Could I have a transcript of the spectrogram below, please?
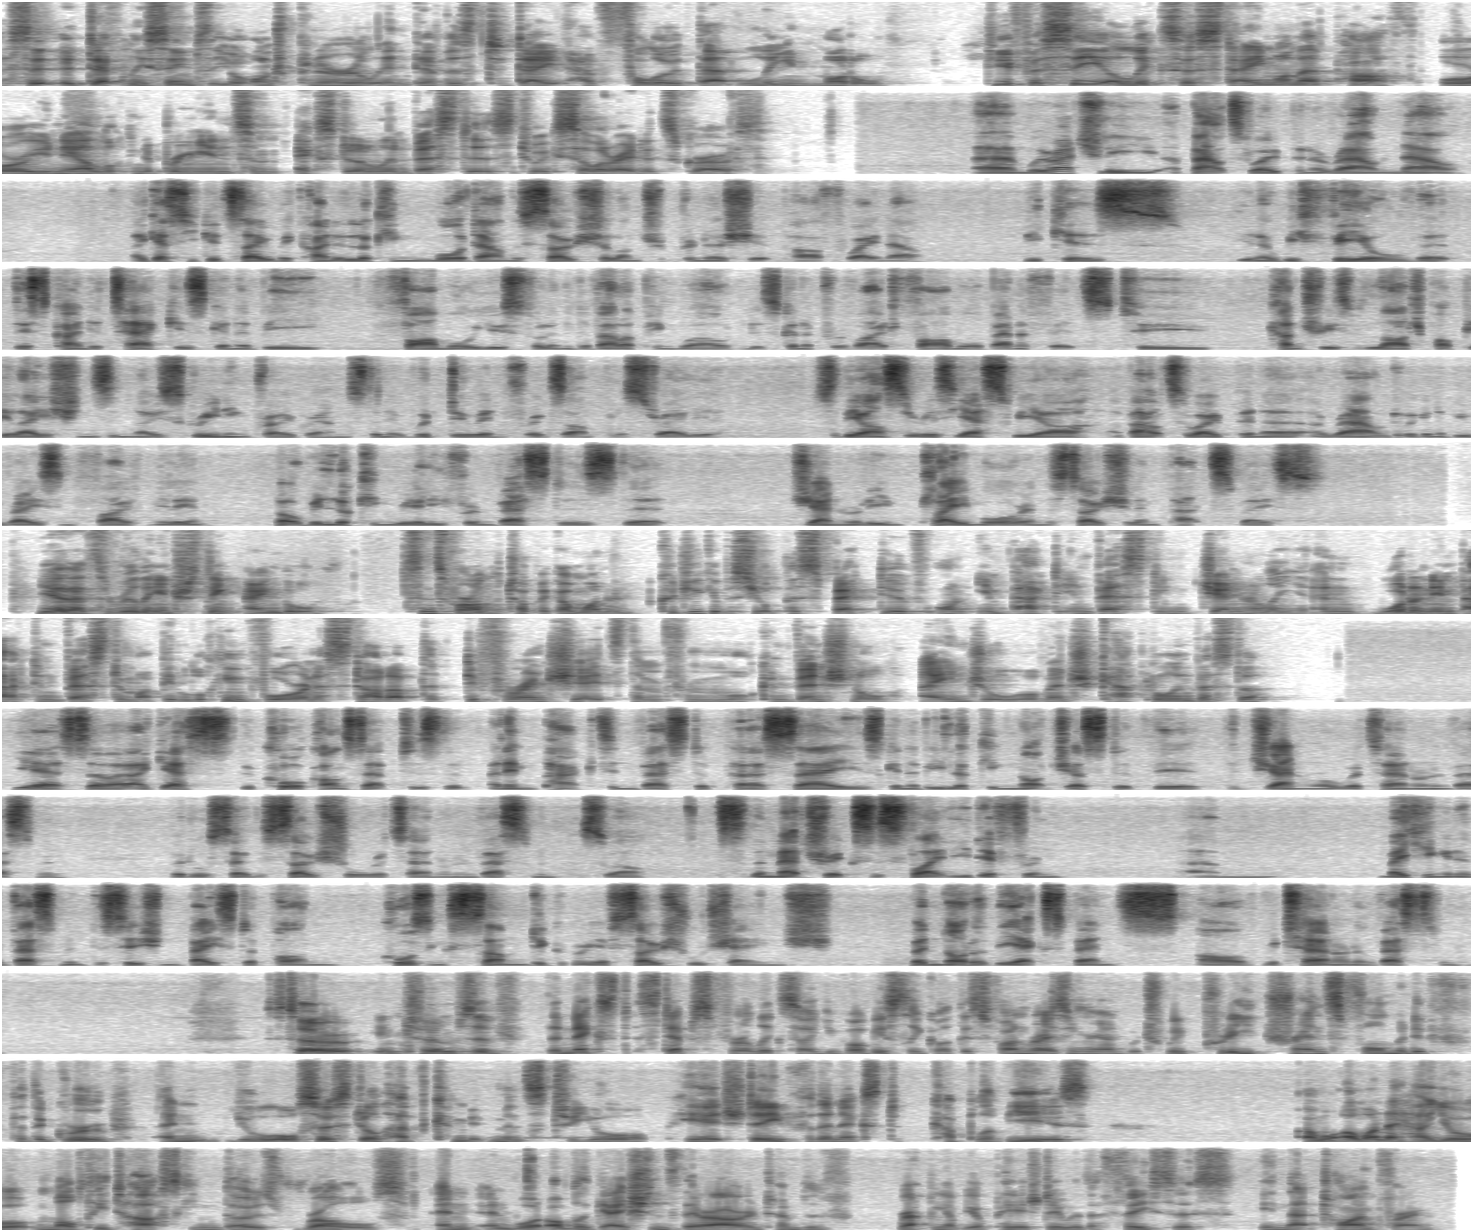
So it definitely seems that your entrepreneurial endeavors to date have followed that lean model. Do you foresee Elixir staying on that path, or are you now looking to bring in some external investors to accelerate its growth? Um, we're actually about to open a round now. I guess you could say we're kind of looking more down the social entrepreneurship pathway now because you know, we feel that this kind of tech is going to be far more useful in the developing world and it's going to provide far more benefits to countries with large populations in those screening programs than it would do in, for example, Australia. So the answer is yes, we are about to open a, a round. We're going to be raising 5 million, but we're looking really for investors that generally play more in the social impact space. Yeah, that's a really interesting angle. Since we're on the topic, I wondered could you give us your perspective on impact investing generally and what an impact investor might be looking for in a startup that differentiates them from a more conventional angel or venture capital investor? Yeah, so I guess the core concept is that an impact investor per se is going to be looking not just at the, the general return on investment, but also the social return on investment as well. So the metrics are slightly different. Um, making an investment decision based upon causing some degree of social change, but not at the expense of return on investment. So, in terms of the next steps for Elixir, you've obviously got this fundraising round, which will be pretty transformative for the group, and you'll also still have commitments to your PhD for the next couple of years. I, w- I wonder how you're multitasking those roles and, and what obligations there are in terms of wrapping up your PhD with a thesis in that time frame.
